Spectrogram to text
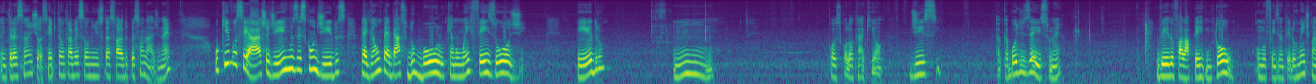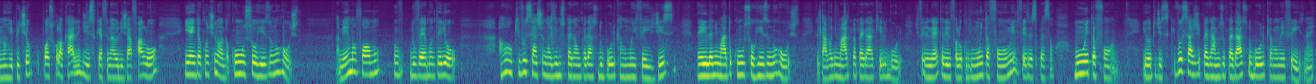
É interessante, ó, sempre tem um travessão no início das falas do personagem, né? O que você acha de irmos escondidos pegar um pedaço do bolo que a mamãe fez hoje? Pedro. Hum. Posso colocar aqui, ó. Disse. Acabou de dizer isso, né? Em eu falar perguntou, como eu fiz anteriormente, mas não repetir, eu posso colocar ele disse, que afinal ele já falou. E ainda continuando, com o um sorriso no rosto. Da mesma forma, do verbo anterior. Oh, o que você acha? Nós íamos pegar um pedaço do bolo que a mamãe fez, disse. Né? Ele animado com um sorriso no rosto. Ele estava animado para pegar aquele bolo. Diferente, né? Quando ele falou com muita fome, ele fez a expressão muita fome. E outro disse, o que você acha de pegarmos um pedaço do bolo que a mamãe fez, né?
